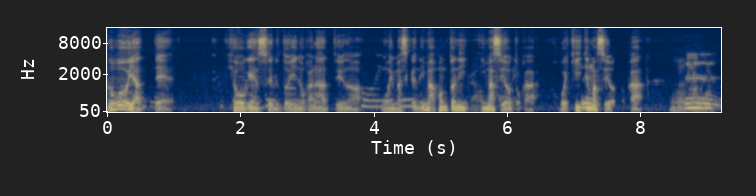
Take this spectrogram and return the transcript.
どうやって表現するといいのかなっていうのは思いますけど、ね、今本当にいますよとか、ここ聞いてますよとか、うんうん。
